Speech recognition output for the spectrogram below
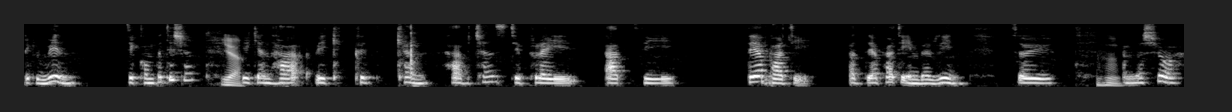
like win the competition Yeah. we can have we could can have chance to play at the their party at their party in Berlin. So Mhm. I'm not sure.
